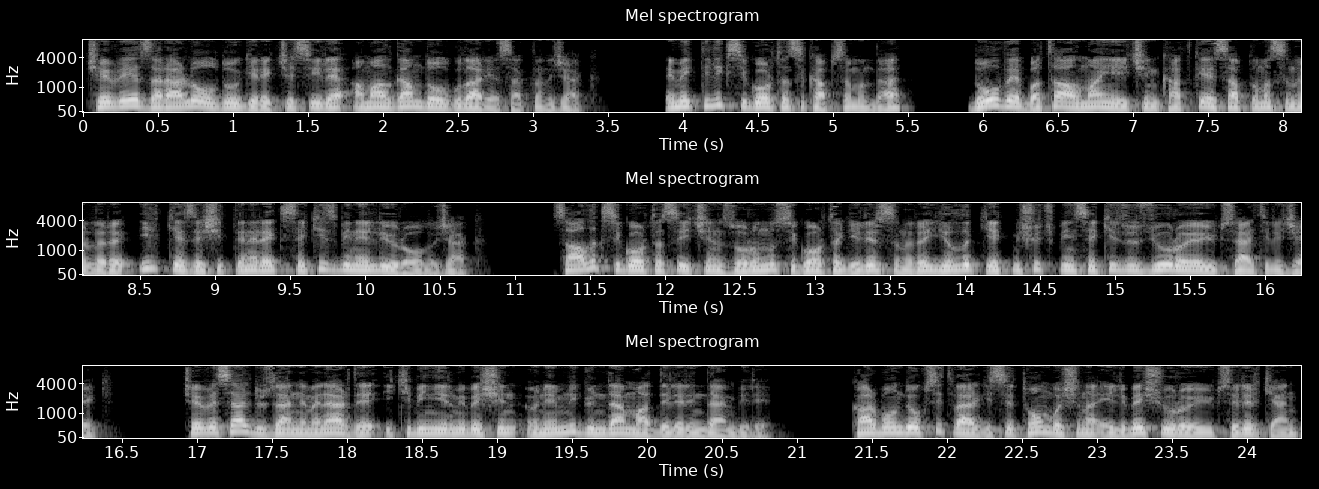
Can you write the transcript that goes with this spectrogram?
çevreye zararlı olduğu gerekçesiyle amalgam dolgular yasaklanacak. Emeklilik sigortası kapsamında, Doğu ve Batı Almanya için katkı hesaplama sınırları ilk kez eşitlenerek 8050 euro olacak. Sağlık sigortası için zorunlu sigorta gelir sınırı yıllık 73.800 euroya yükseltilecek. Çevresel düzenlemeler de 2025'in önemli gündem maddelerinden biri. Karbondioksit vergisi ton başına 55 euroya yükselirken,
